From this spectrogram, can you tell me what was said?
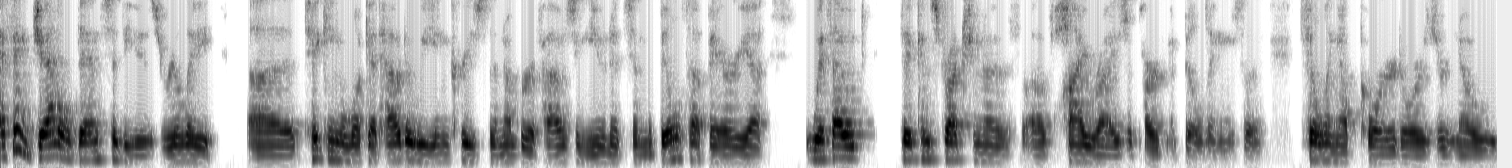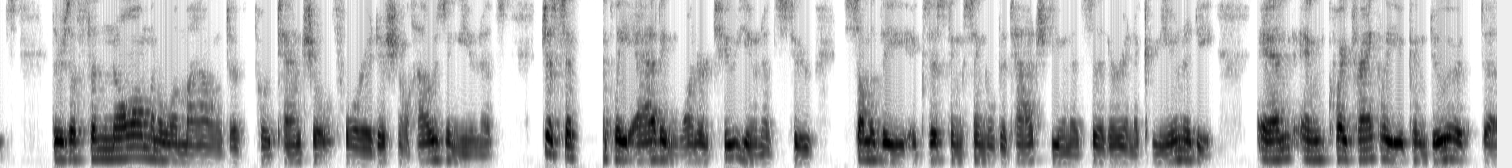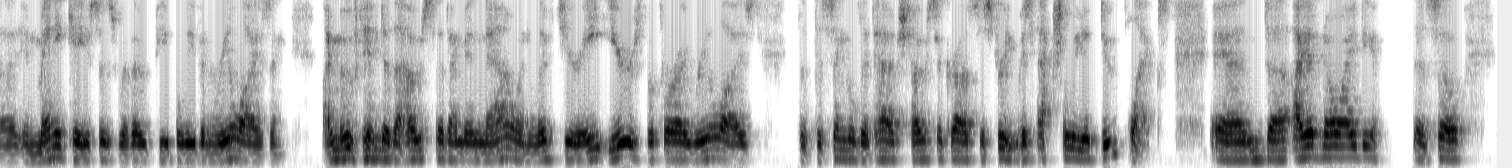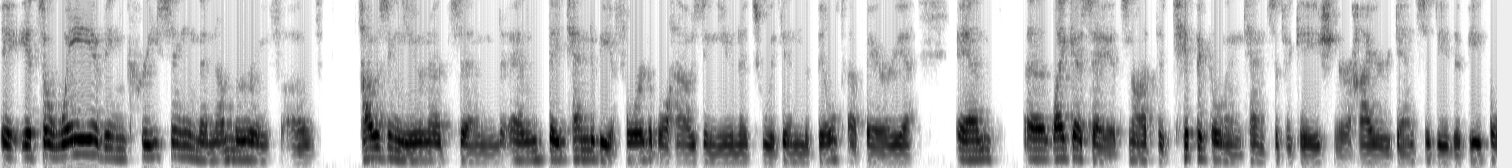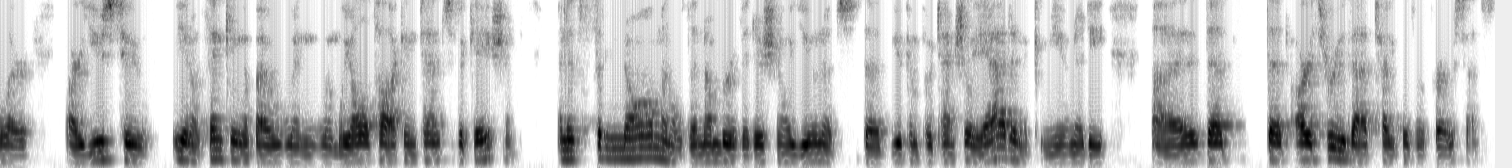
I think gentle density is really uh, taking a look at how do we increase the number of housing units in the built up area without the construction of, of high rise apartment buildings, uh, filling up corridors or nodes. There's a phenomenal amount of potential for additional housing units, just simply adding one or two units to some of the existing single detached units that are in a community. And, and quite frankly, you can do it uh, in many cases without people even realizing. I moved into the house that I'm in now and lived here eight years before I realized that the single detached house across the street was actually a duplex. And uh, I had no idea. Uh, so it, it's a way of increasing the number of, of housing units, and, and they tend to be affordable housing units within the built up area. And uh, like I say, it's not the typical intensification or higher density that people are are used to, you know, thinking about when when we all talk intensification. And it's phenomenal the number of additional units that you can potentially add in a community uh, that that are through that type of a process.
